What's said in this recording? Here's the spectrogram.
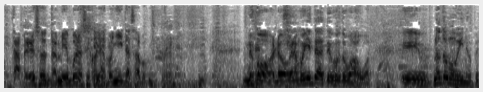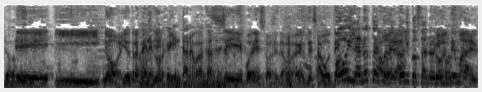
Está, pero eso también vos lo haces con Sí. las moñitas, sapo. No, no, con la moñeta te tomo agua. Eh, No tomo vino, pero. eh, y no, y otra cosa. Viene Jorge Quintana para hablar de Sí, eso. por eso. Hoy la nota es con Alcohólicos Anónimos. Todo el tema del,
